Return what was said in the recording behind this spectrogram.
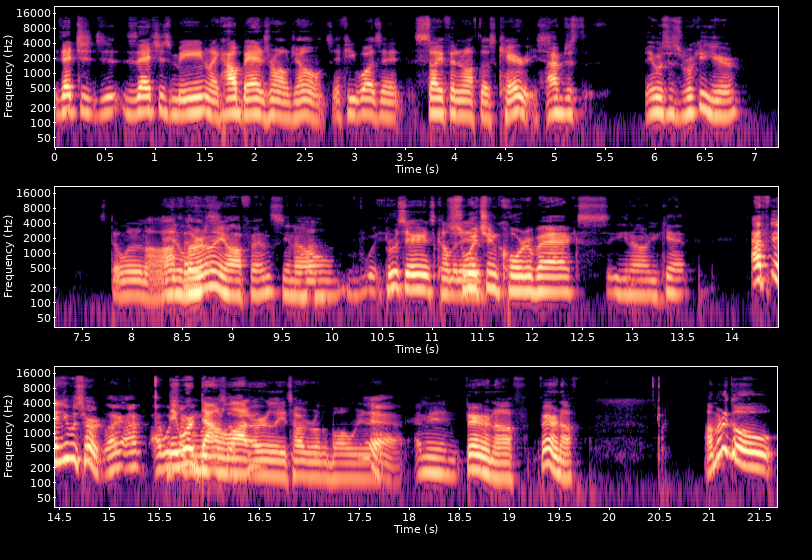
That just does that just mean like how bad is Ronald Jones if he wasn't siphoning off those carries? I'm just. It was his rookie year Still learning the and offense. learning the offense. You know, w- Bruce Arians coming in. switching quarterbacks. You know, you can't. I, and he was hurt. Like I, I wish They were could look down a lot up. early. It's hard to run the ball when you're Yeah, I mean, Fair enough. Fair enough. I'm gonna go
